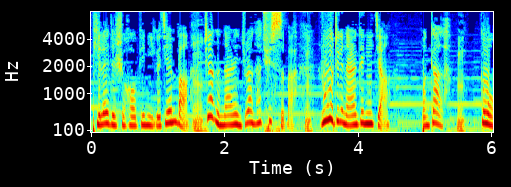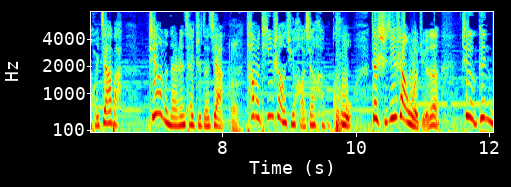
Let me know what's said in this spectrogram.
疲累的时候给你一个肩膀，嗯这样的男人你就让他去死吧。嗯如果这个男人跟你讲，甭干了，嗯，跟我回家吧，这样的男人才值得嫁。嗯。他们听上去好像很酷，但实际上我觉得这个跟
